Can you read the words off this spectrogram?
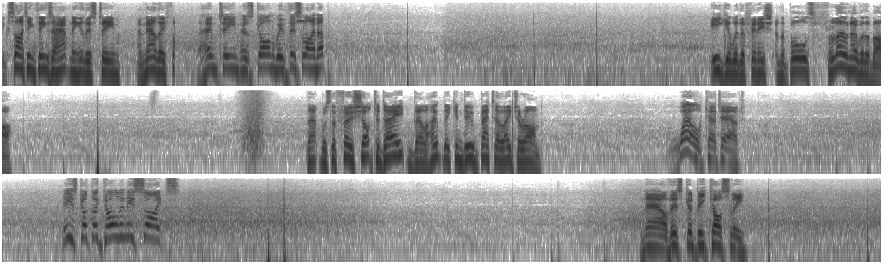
Exciting things are happening at this team, and now they... The home team has gone with this lineup. Eager with the finish, and the ball's flown over the bar. That was the first shot today. They'll hope they can do better later on. Well cut out. He's got the goal in his sights. Now, this could be costly.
